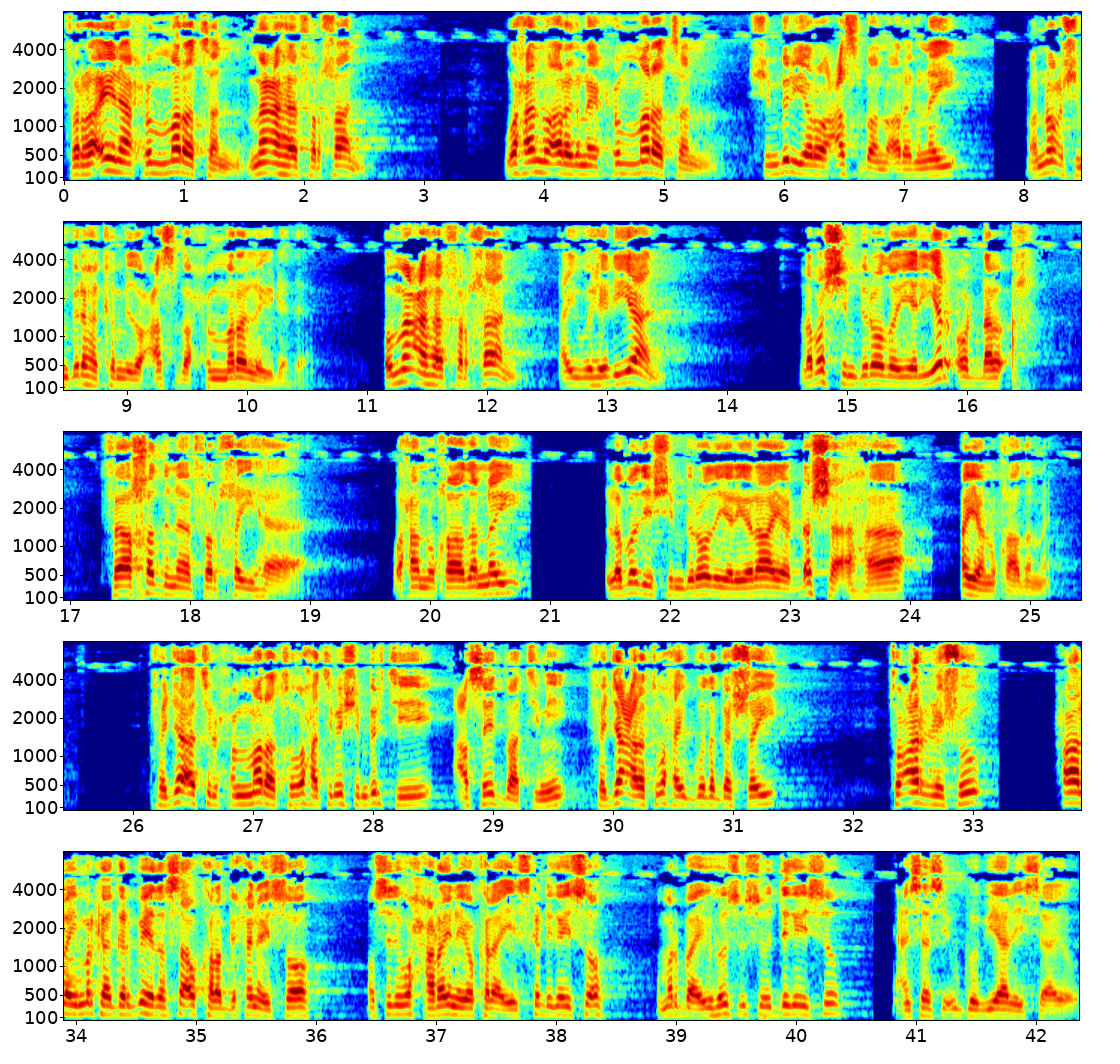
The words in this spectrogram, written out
Fa ra'aynaa xummaratan macaha farkhaan. Waxaannu aragnay xummaratan shimbir yaroo cas baannu aragnay. Waa nooc shimbiraha ka midoo casba xummaro la yidhahdaa. Oo macaha farkhaan ay weheliyaan laba shimbiroodoo yaryar oo dhal ah. Fa akhadnaa farkhayha. Waxaannu qaadannay labadii shimbirood yaryaraa dhasha ahaa ayaannu qaadannay. Fa ja'at alxummaratu waxaa timi shimbirtii casayd baa timi. Fa jacalat waxay gudagashay tucarrishu xaalay markaa garbaheeda saa u kala bixinayso oo sidii wax hadhaynayoo kale ay iska dhigayso oo marba ay hoos u soo degayso yacani saasay u goobyaalaysaao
